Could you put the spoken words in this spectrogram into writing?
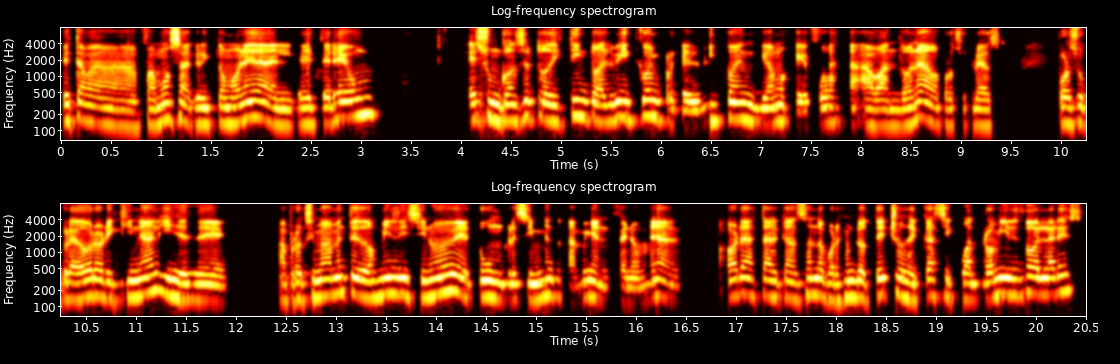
Esta famosa criptomoneda, el Ethereum, es un concepto distinto al Bitcoin porque el Bitcoin, digamos que fue hasta abandonado por su, por su creador original y desde aproximadamente 2019 tuvo un crecimiento también fenomenal ahora está alcanzando, por ejemplo, techos de casi 4 mil dólares,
